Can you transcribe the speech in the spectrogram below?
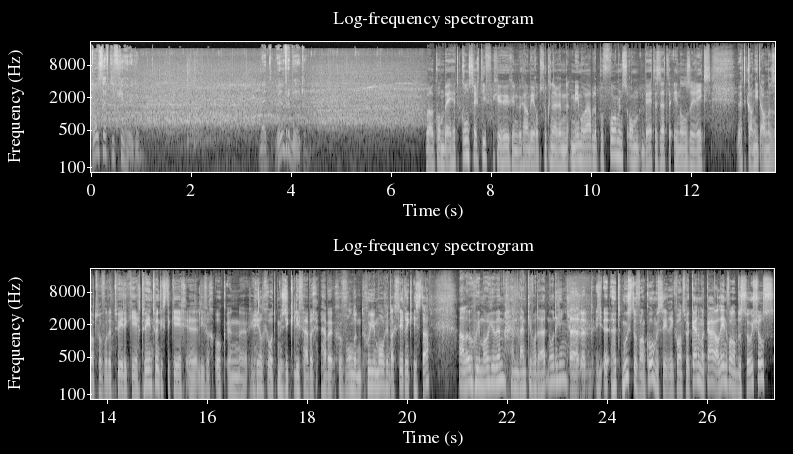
Concertief Geheugen. Met Wim Verbeke. Welkom bij het Concertief Geheugen. We gaan weer op zoek naar een memorabele performance om bij te zetten in onze reeks. Het kan niet anders dat we voor de tweede keer, 22e keer, eh, liever ook een eh, heel groot muziekliefhebber hebben gevonden. Goedemorgen, dag Cedric Ista. Hallo, goedemorgen Wim en dank je voor de uitnodiging. Uh, het moest ervan komen, Cedric, want we kennen elkaar alleen van op de socials.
